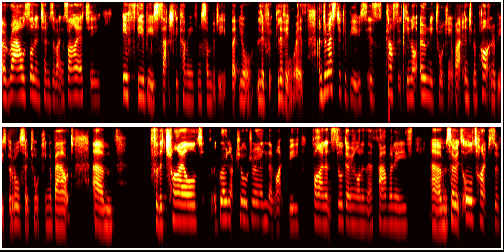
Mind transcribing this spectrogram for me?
arousal in terms of anxiety if the abuse is actually coming from somebody that you're live, living with. And domestic abuse is classically not only talking about intimate partner abuse, but also talking about um, for the child, for the grown up children, there might be violence still going on in their families. Um, so it's all types of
